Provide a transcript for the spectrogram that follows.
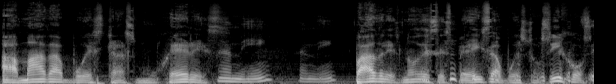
amada vuestras mujeres. Amén. Amén. Padres, no desesperéis a vuestros hijos.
